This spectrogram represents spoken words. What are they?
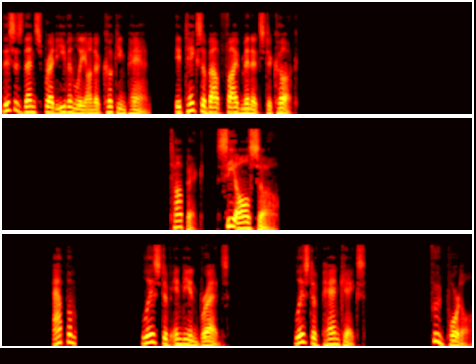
This is then spread evenly on a cooking pan. It takes about 5 minutes to cook. Topic. See also. Appam. List of Indian breads. List of pancakes. Food portal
